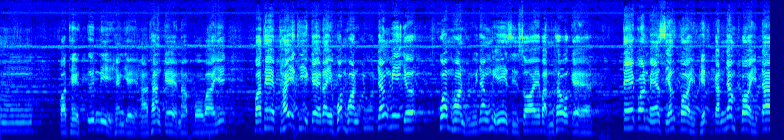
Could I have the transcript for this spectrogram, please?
ม ประเทศอื่นนี่แห่งใหญ่หาทางแก้นับบ่ไหว ประเทศไทยที่แก้ได้ความห่อนอยู่ยังมีเยอะ ความห่อนหรือยังมีสิซอยบันเท่าแก่ แต่ก่อนแม่เสียงปล่อยผิดกันย่ำปล่อยตา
